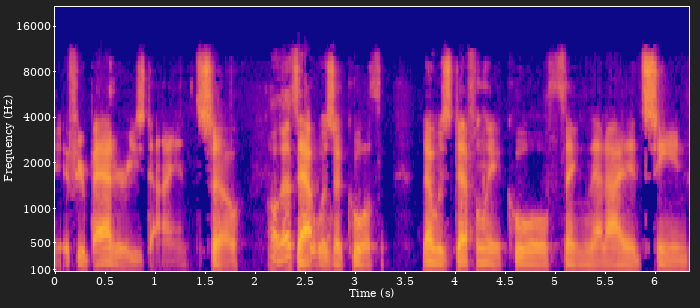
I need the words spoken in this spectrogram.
if your battery's dying. So Oh, that's that cool. was a cool, th- that was definitely a cool thing that I had seen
